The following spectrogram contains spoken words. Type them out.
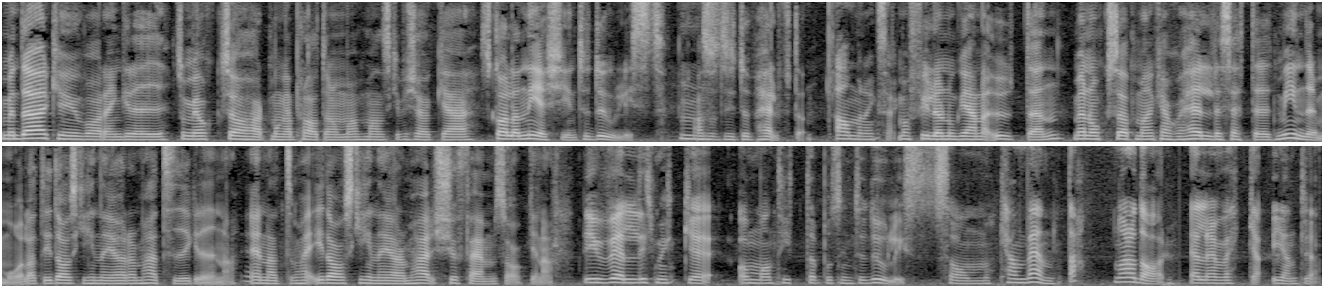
Men där kan ju vara en grej som jag också har hört många prata om att man ska försöka skala ner sin to-do-list. Mm. Alltså till typ hälften. Ja men exakt. Man fyller nog gärna ut den men också att man kanske hellre sätter ett mindre mål. Att idag ska jag hinna göra de här 10 grejerna. Än att här, idag ska jag hinna göra de här 25 sakerna. Det är ju väldigt mycket om man tittar på sin to-do-list som kan vänta några dagar eller en vecka egentligen.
